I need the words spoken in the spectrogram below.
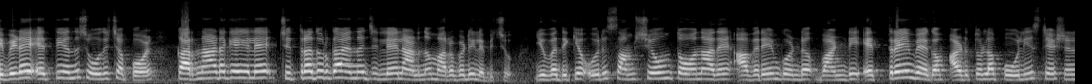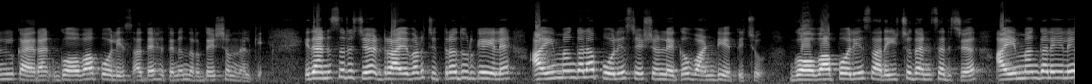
എവിടെ എത്തിയെന്ന് ചോദിച്ചപ്പോൾ കർണാടകയിലെ ചിത്രദുർഗ എന്ന ജില്ലയിലാണെന്ന് മറുപടി ലഭിച്ചു. യുവതിക്ക് ഒരു സംശയവും തോന്നാതെ അവരെയും കൊണ്ട് വണ്ടി എത്രയും വേഗം അടുത്തുള്ള പോലീസ് സ്റ്റേഷനിൽ കയറാൻ ഗോവ പോലീസ് അദ്ദേഹത്തിന് നിർദ്ദേശം നൽകി. ഇതനുസരിച്ച് ഡ്രൈവർ ചിത്രദുർഗയിലെ ഐമംഗല പോലീസ് സ്റ്റേഷനിലേക്ക് വണ്ടി എത്തിച്ചു. ഗോവ പോലീസ് അറിയിച്ചതനുസരിച്ച് ഐമംഗലയിലെ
